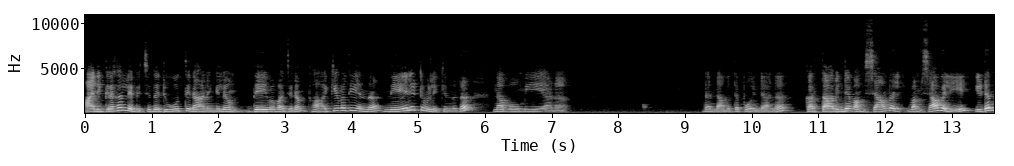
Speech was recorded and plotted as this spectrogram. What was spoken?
അനുഗ്രഹം ലഭിച്ചത് രൂത്തിനാണെങ്കിലും ദൈവവചനം ഭാഗ്യവതി എന്ന് നേരിട്ട് വിളിക്കുന്നത് നവോമിയെയാണ്. രണ്ടാമത്തെ പോയിന്റാണ് കർത്താവിന്റെ വംശാവലി വംശാവലിയിൽ ഇടം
